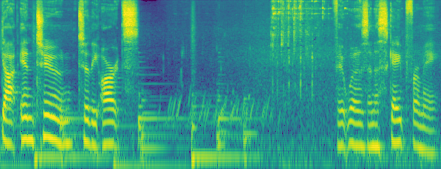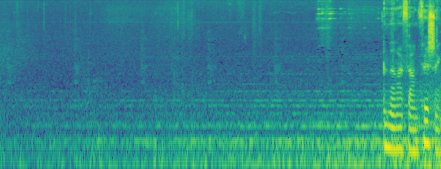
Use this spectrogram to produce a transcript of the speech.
got in tune to the arts. It was an escape for me. And then I found fishing.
